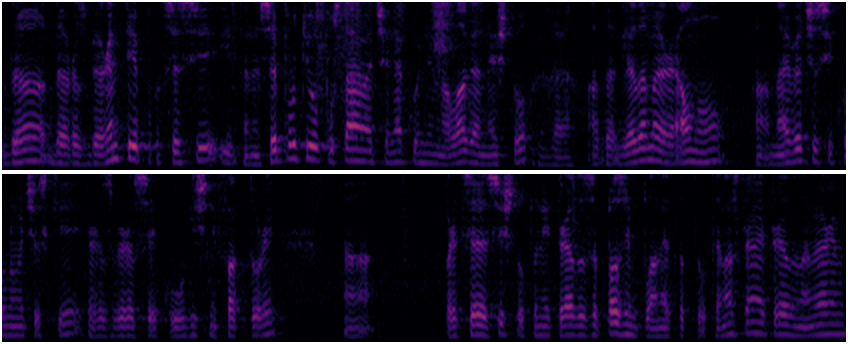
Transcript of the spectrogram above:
да, да разберем тия процеси и да не се противопоставяме, че някой ни налага нещо, Да. а да гледаме реално, а, най-вече с економически, разбира се, екологични фактори, пред себе си, защото ние трябва да запазим планетата от една страна трябва да намерим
